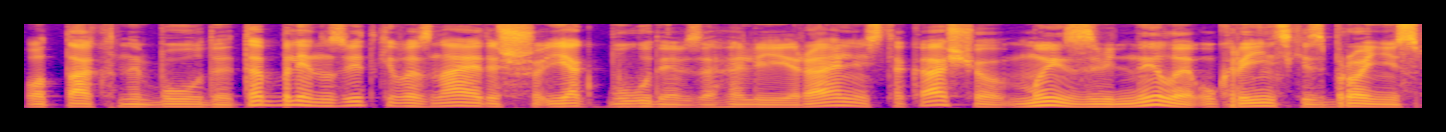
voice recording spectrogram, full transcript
От так не буде. Та блін, ну звідки ви знаєте, що як буде взагалі? Реальність така, що ми звільнили українські збройні сили,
